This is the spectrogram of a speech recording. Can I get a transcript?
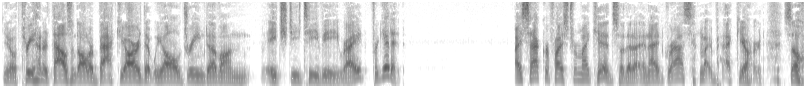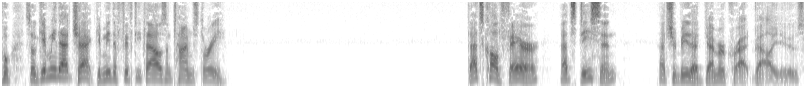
you know $300,000 backyard that we all dreamed of on HGTV, right? Forget it. I sacrificed for my kids so that and I had grass in my backyard. So so give me that check. Give me the 50,000 times 3. That's called fair. That's decent. That should be the Democrat values.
